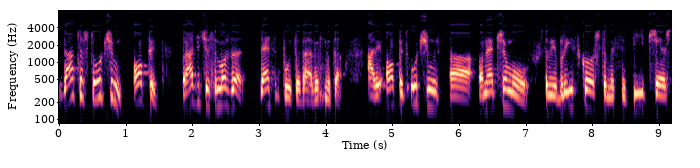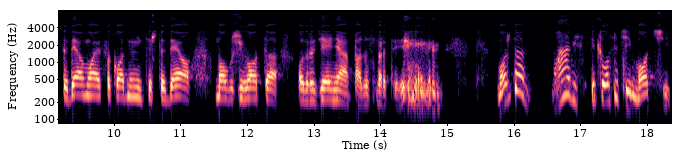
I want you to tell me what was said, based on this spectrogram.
Zato što učim opet, pratit će se možda deset puta da smo to, ali opet učim uh, o nečemu što mi je blisko, što me se tiče, što je deo moje svakodnevnice, što je deo mog života od rođenja pa do smrti. možda mladi stiču osjećaj moći,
